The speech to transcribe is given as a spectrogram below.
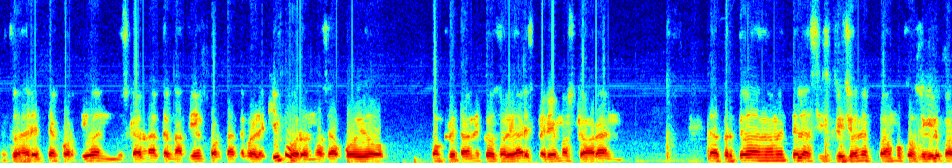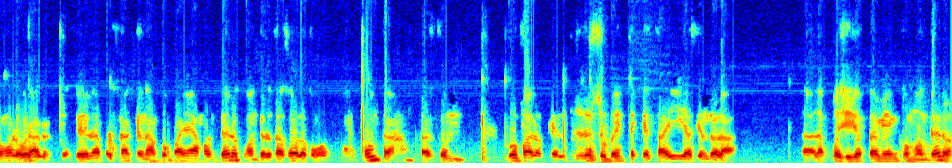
nuestro gerente deportivo en buscar una alternativa importante para el equipo, pero no se ha podido concretar ni consolidar. Esperemos que ahora en la apertura nuevamente las inscripciones podamos conseguirlo podamos lograr. Porque hay una persona que nos acompaña a Montero, que Montero está solo como, punta, ¿no? Está con Búfalo, que es el sub-20 que está ahí haciendo la, la, posición también con Montero.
